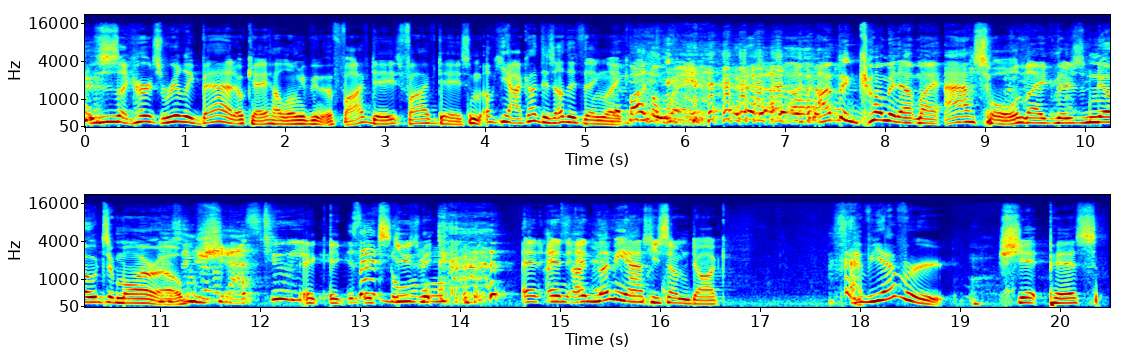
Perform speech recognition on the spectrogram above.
This is like hurts really bad. Okay, how long have you? Been? Five days. Five days. Hmm, Oh yeah, I got this other thing. Like By the way, I've been coming out my asshole. Like there's no tomorrow. For the past two years. E- e- Is that excuse me. And and and let me ask you something, Doc. Have you ever shit piss?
